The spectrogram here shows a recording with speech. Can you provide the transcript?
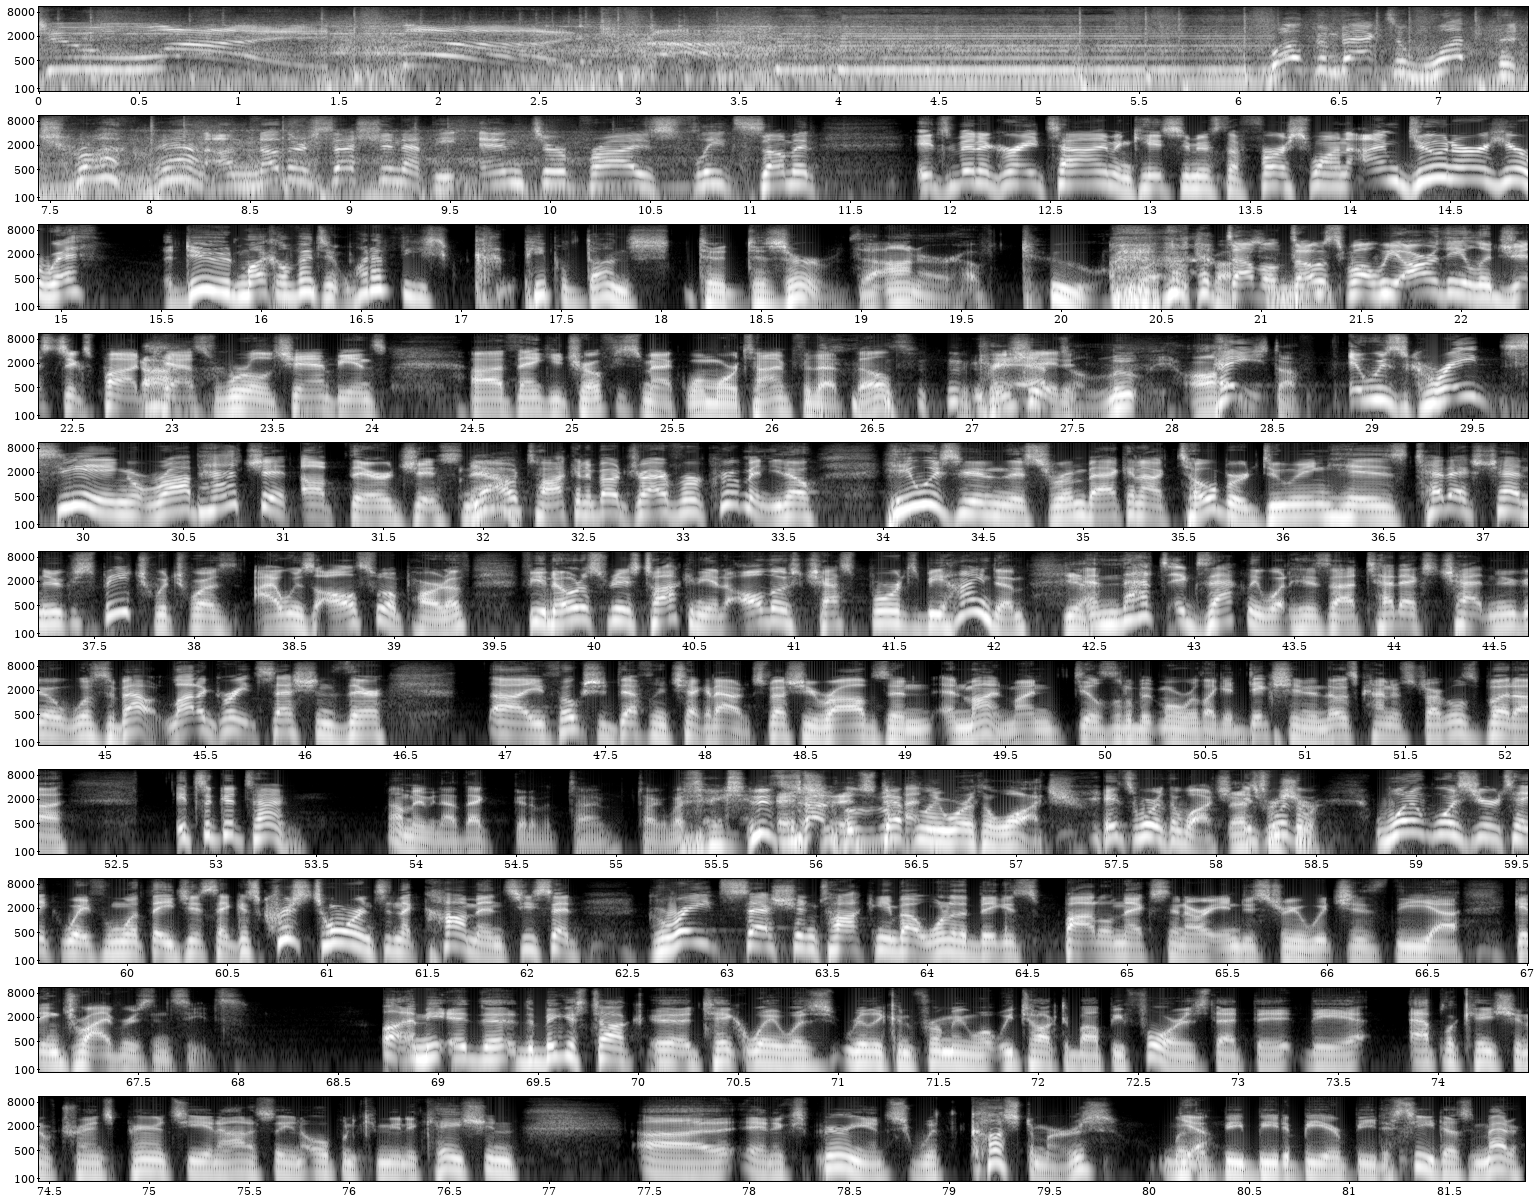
to Wide the Truck. Welcome back to What the Truck. Man, another session at the Enterprise Fleet Summit. It's been a great time. In case you missed the first one, I'm Dooner here with. The dude, Michael Vincent, what have these people done to deserve the honor of two What the Trucks? Double dose. Well, we are the Logistics Podcast World Champions. Uh, thank you, Trophy Smack, one more time for that belt. Appreciate it. Absolutely. Awesome Hey, stuff. It was great seeing Rob Hatchett up there just now Yeah. talking about driver recruitment. You know, he was in this room back in October doing his TEDx Chattanooga speech, which was I was also a part of. If you notice when he was talking, he had all those chessboards behind him. Yeah. And that's exactly what his uh, TEDx Chattanooga was about. A lot of great sessions there. Uh, you folks should definitely check it out, especially Rob's and, and mine. Mine deals a little bit more with like addiction and those kind of struggles, but uh, it's a good time. Well, maybe not that good of a time talking about addiction and It's, it's definitely worth a watch. it's worth a watch. That's it's for worth a- sure. what was your takeaway from what they just said? Because Chris Torrance in the comments, he said, "Great session talking about one of the biggest bottlenecks in our industry, which is the uh, getting drivers in seats." Well, I mean, the, the biggest talk uh, takeaway was really confirming what we talked about before is that the, the application of transparency and honestly and open communication uh, and experience with customers, whether Yeah. it be B2B or B2C, doesn't matter,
